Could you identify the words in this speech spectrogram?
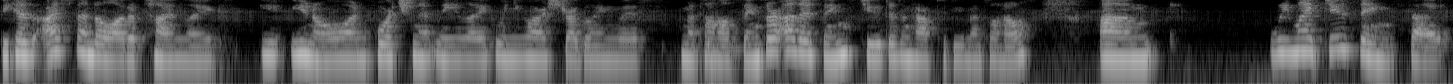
because I spend a lot of time, like, you, you know, unfortunately, like when you are struggling with mental health things or other things too, it doesn't have to be mental health. Um, we might do things that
